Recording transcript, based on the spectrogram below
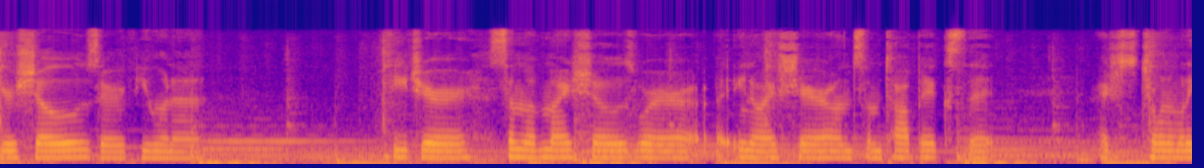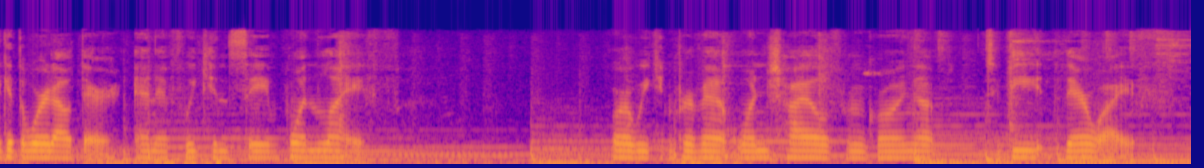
your shows, or if you want to feature some of my shows where, you know, I share on some topics that I just don't want to get the word out there. And if we can save one life, or we can prevent one child from growing up to be their wife,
